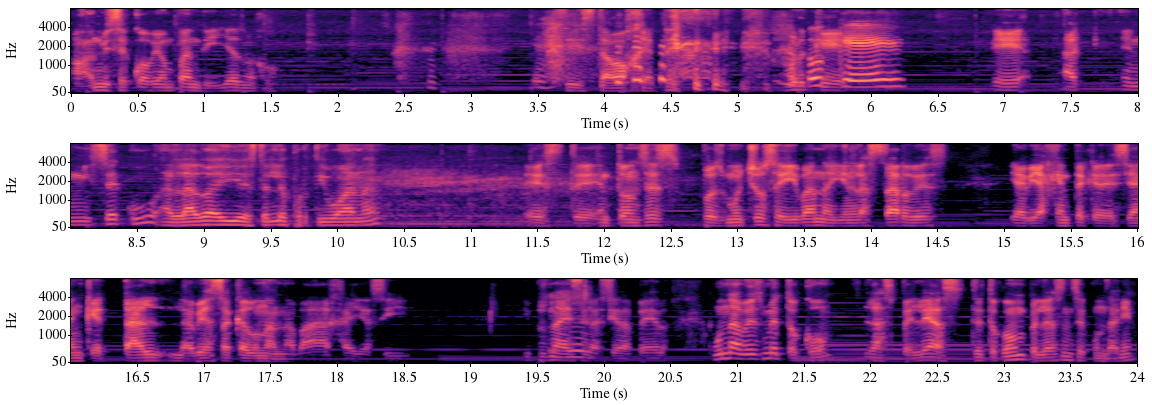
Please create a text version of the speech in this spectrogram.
Ah, en mi seco había un pandillas, mejor. Sí, estaba ojete. Porque eh, en mi secu, al lado ahí está el Deportivo Ana. Este, entonces, pues muchos se iban ahí en las tardes y había gente que decían que tal le había sacado una navaja y así. Y pues nadie se le hacía pedo. Una vez me tocó las peleas. ¿Te tocó peleas en secundaria?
